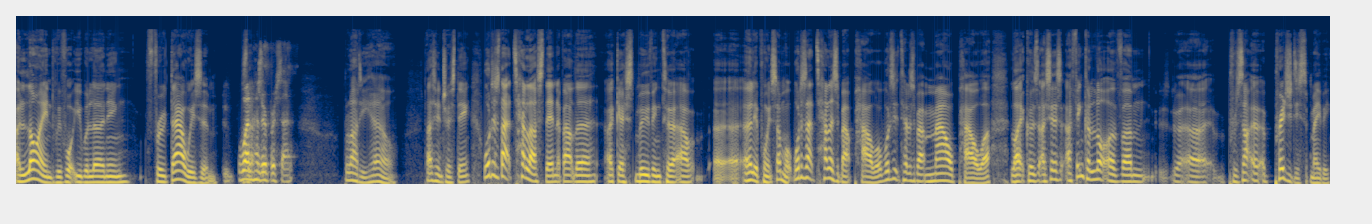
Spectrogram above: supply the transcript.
aligned with what you were learning through Taoism. One hundred percent. Bloody hell. That's interesting. What does that tell us then about the, I guess, moving to our uh, uh, earlier point somewhat? What does that tell us about power? What does it tell us about male power? Like, because I says I think a lot of um, uh, uh, prejudice maybe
